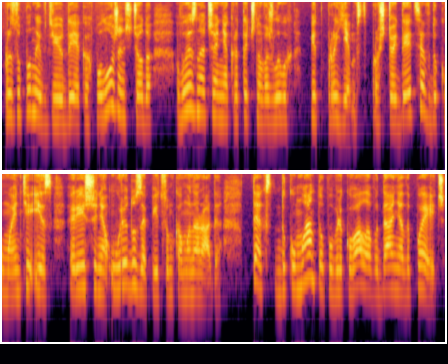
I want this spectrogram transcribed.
призупинив дію деяких положень щодо визначення критично важливих підприємств. Про що йдеться в документі із рішення уряду за підсумками наради. Текст документу опублікувала видання The Page.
